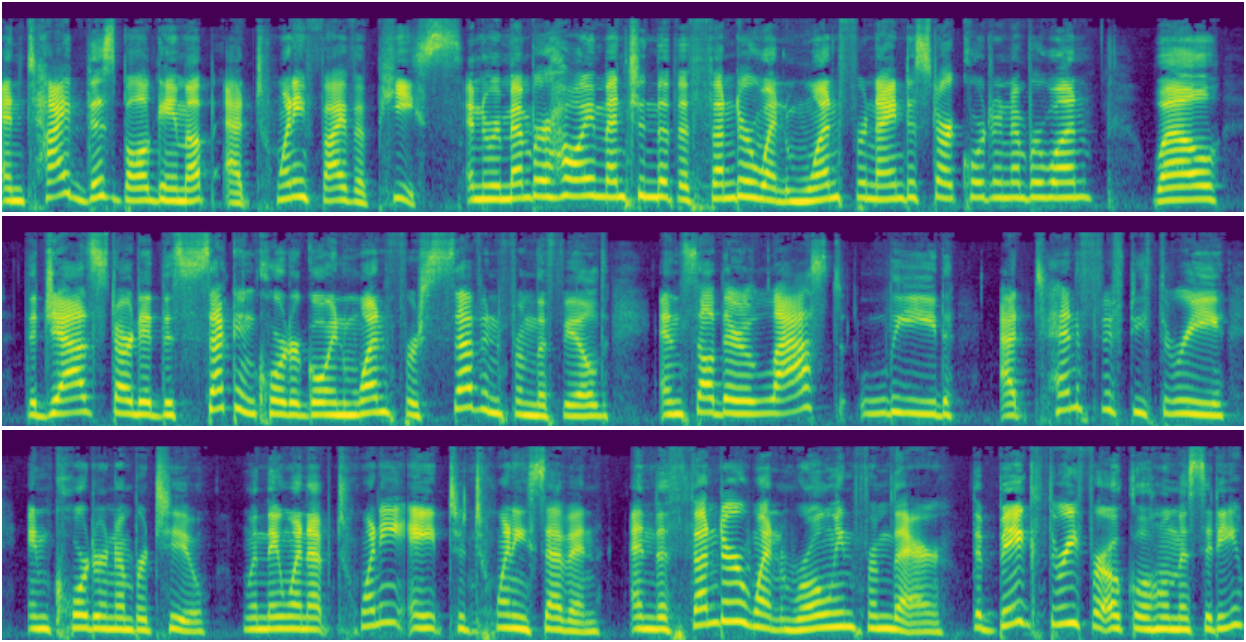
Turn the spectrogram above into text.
and tied this ball game up at 25 apiece. And remember how I mentioned that the Thunder went 1 for 9 to start quarter number 1? Well, the Jazz started the second quarter going 1 for 7 from the field and saw their last lead at 10:53 in quarter number two when they went up 28 to 27 and the Thunder went rolling from there. The big 3 for Oklahoma City,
